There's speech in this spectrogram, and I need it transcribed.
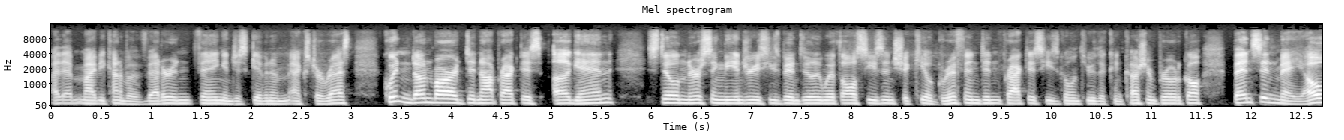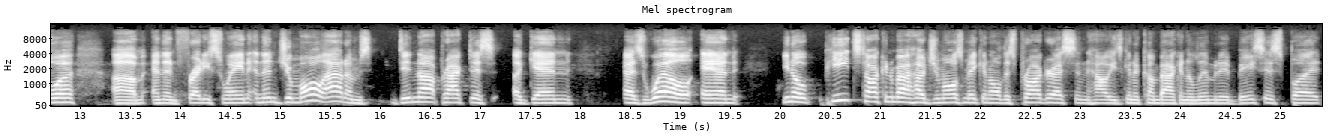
that might be kind of a veteran thing and just giving him extra rest. Quinton Dunbar did not practice again, still nursing the injuries he's been dealing with all season. Shaquill Griffin didn't practice. He's going through the concussion protocol. Benson Mayowa, um, and then Freddie Swain, and then Jamal Adams did not practice again as well. And you know, Pete's talking about how Jamal's making all this progress and how he's going to come back in a limited basis, but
